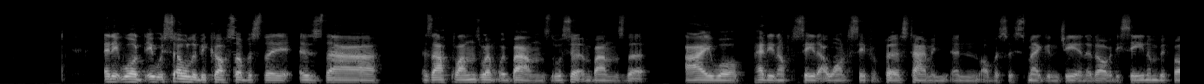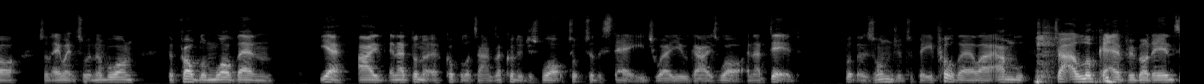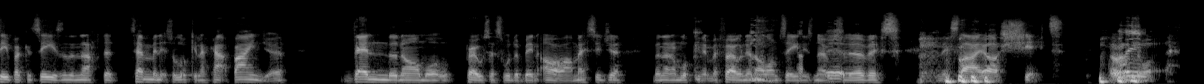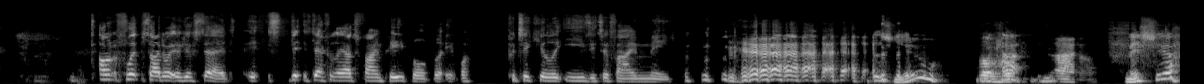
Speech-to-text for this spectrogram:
and it would, it was solely because obviously as our as our plans went with bands, there were certain bands that I were heading off to see that I wanted to see for the first time, and, and obviously Smeg and Gian had already seen them before, so they went to another one. The problem was then, yeah, I and I'd done it a couple of times. I could have just walked up to the stage where you guys were, and I did, but there's hundreds of people there. Like I'm trying to look at everybody and see if I can see you, and then after ten minutes of looking, I can't find you. Then the normal process would have been, oh, I'll message you. But then I'm looking at my phone and all I'm seeing is no uh, service, and it's like, oh shit. I mean, on the flip side of what you just said, it's, it's definitely hard to find people, but it was particularly easy to find me. It's you. Love We that can't design. miss you.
